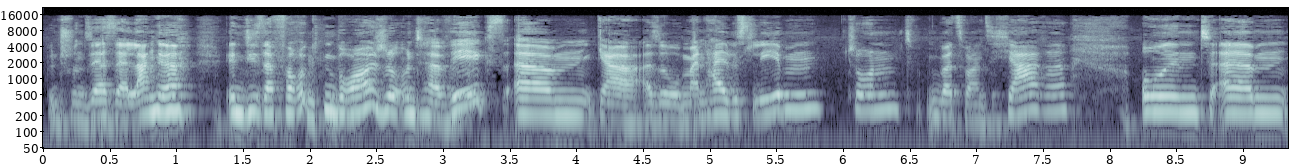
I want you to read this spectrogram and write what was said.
bin schon sehr, sehr lange in dieser verrückten Branche unterwegs. Ähm, ja, also mein halbes Leben schon, über 20 Jahre. Und ähm,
